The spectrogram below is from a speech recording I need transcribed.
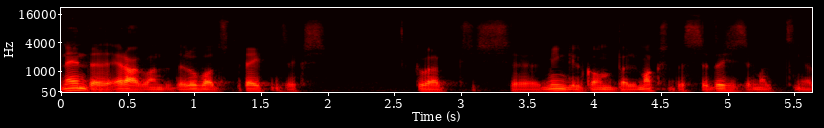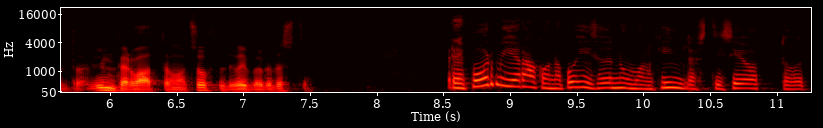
nende erakondade lubaduste täitmiseks tuleb siis äh, mingil kombel maksudesse tõsisemalt nii-öelda ümbervaatavamalt suhtuda, võib-olla ka tõsta. Reformierakonna põhisõnum on kindlasti seotud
